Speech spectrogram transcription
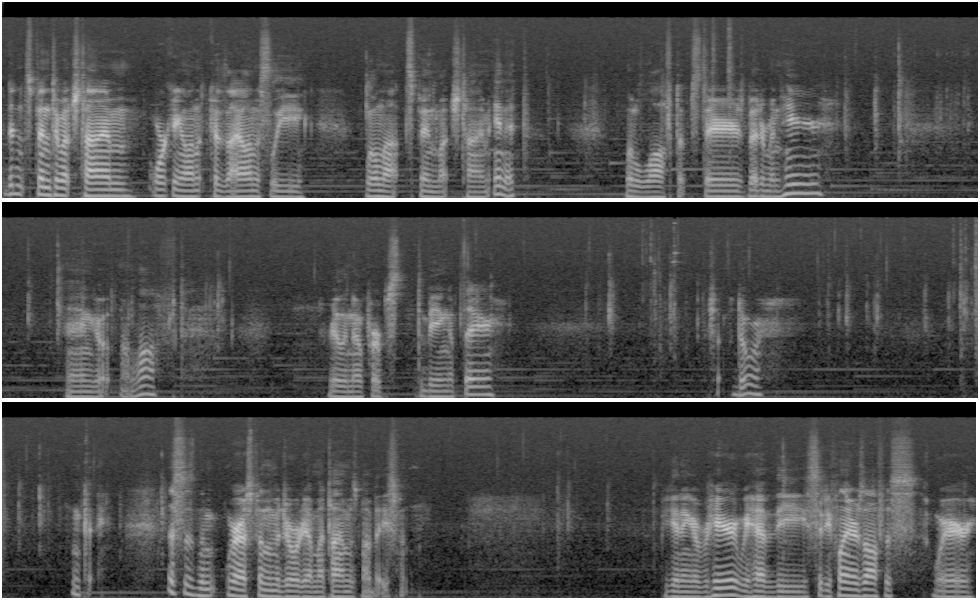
I didn't spend too much time working on it because I honestly will not spend much time in it. Little loft upstairs, in here. And go up my loft. Really no purpose to being up there. Shut the door. Okay. This is the where I spend the majority of my time is my basement. Beginning over here, we have the city planner's office where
